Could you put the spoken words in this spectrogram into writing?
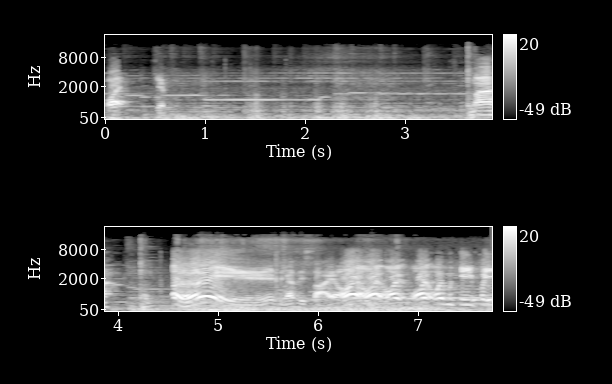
โอ้ยเจ็บมา เอ้ยสิงห์สีสายโอ้ยโอ้ยโอ้ยโอ้ยโอ้ยมันกีฟรี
